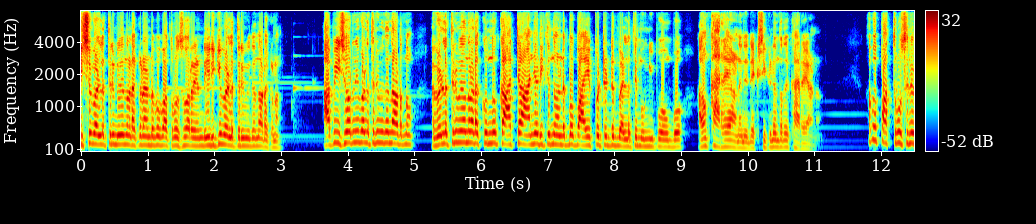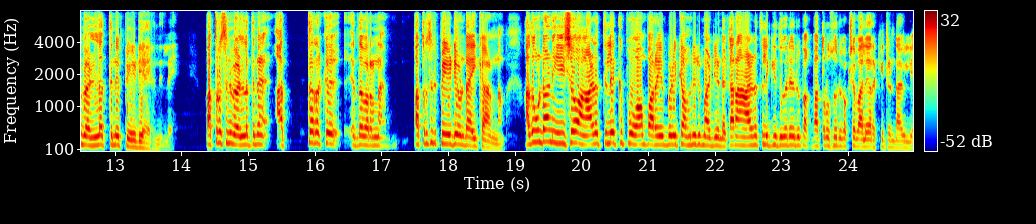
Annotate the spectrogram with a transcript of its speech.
ഈശോ വെള്ളത്തിന് മീതെ നടക്കണുണ്ടപ്പോൾ പത്രോസ് പറയുന്നുണ്ട് എനിക്ക് വെള്ളത്തിന് മീതം നടക്കണം. അപ്പോൾ ഈശോ പറഞ്ഞ് വെള്ളത്തിന് മീതം നടന്നു. വെള്ളത്തിന് മീതം നടക്കുന്നു കാറ്റ് ആഞ്ഞടിക്കുന്നുണ്ട് ഇപ്പോൾ ഭയപ്പെട്ടിട്ടും വെള്ളത്തിൽ മുങ്ങി പോകുമ്പോൾ അവൻ കരയാണ് എന്നെ രക്ഷിക്കണമെന്ന് പറഞ്ഞ കരയാണ്. അപ്പൊ പത്രോസിന് വെള്ളത്തിന് പേടിയായിരുന്നില്ലേ? പത്രോസിന് വെള്ളത്തിന് അത്രയ്ക്ക് എന്താ പറയുക പത്രോസിന് പേടി ഉണ്ടായി കാണണം. അതുകൊണ്ടാണ് ഈശോ ആഴത്തിലേക്ക് പോകാൻ പറയുമ്പോഴേക്കും അവനൊരു മടിയുണ്ട്. കാരണം ആഴത്തിലേക്ക് ഇതുവരെ ഒരു പത്രോസ് ഒരു പക്ഷെ വല ഇറക്കിയിട്ടുണ്ടാവില്ല.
